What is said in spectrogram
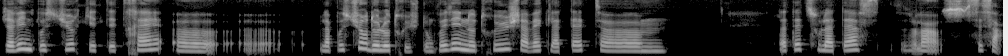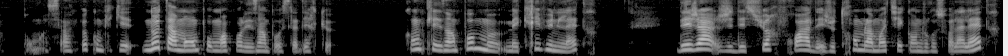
J'avais une posture qui était très... Euh, euh, la posture de l'autruche. Donc, vous voyez une autruche avec la tête, la tête sous la terre. Voilà, c'est ça pour moi. C'est un peu compliqué, notamment pour moi pour les impôts. C'est-à-dire que quand les impôts m'écrivent une lettre, déjà j'ai des sueurs froides et je tremble à moitié quand je reçois la lettre.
